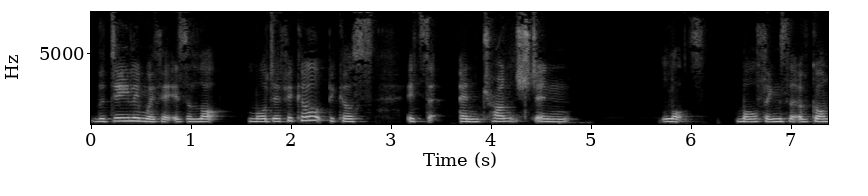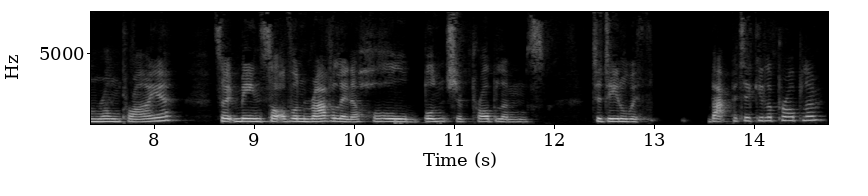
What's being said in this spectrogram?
the dealing with it is a lot more difficult because it's entrenched in lots more things that have gone wrong prior. So it means sort of unraveling a whole bunch of problems to deal with that particular problem.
